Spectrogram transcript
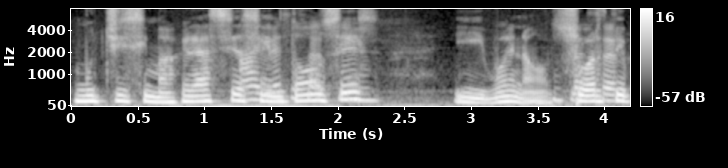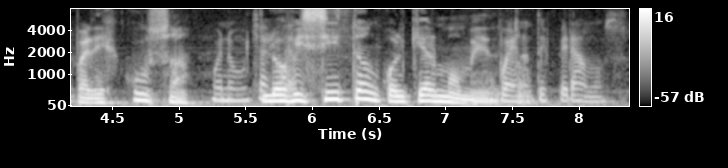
Muchísimas gracias Ay, gracias entonces y bueno, suerte para excusa. Los visito en cualquier momento. Bueno, te esperamos.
